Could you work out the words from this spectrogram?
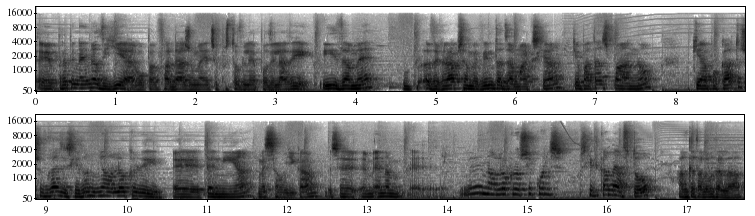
ε, πρέπει να είναι οδηγία, εγώ φαντάζομαι έτσι όπως το βλέπω. Δηλαδή, είδαμε, ε, γράψαμε vintage αμάξια και πατάς πάνω και από κάτω σου βγάζει σχεδόν μια ολόκληρη ε, ταινία, μέσα εισαγωγικά, σε ε, ένα, ε, ένα ολόκληρο sequence σχετικά με αυτό. Αν κατάλαβα καλά,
